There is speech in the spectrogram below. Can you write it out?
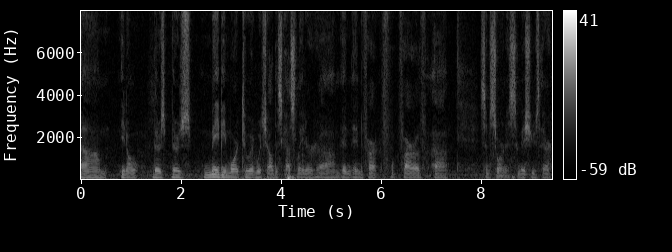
um, you know, there's there's maybe more to it, which I'll discuss later. Um, in in far far of uh, some soreness, some issues there.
